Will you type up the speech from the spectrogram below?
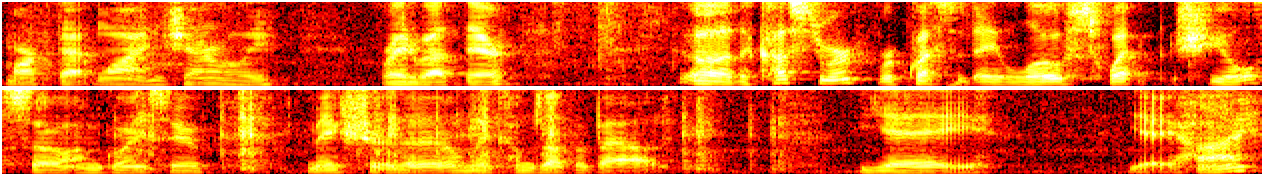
Mark that line generally right about there. Uh, the customer requested a low sweat shield, so I'm going to make sure that it only comes up about yay, yay high,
